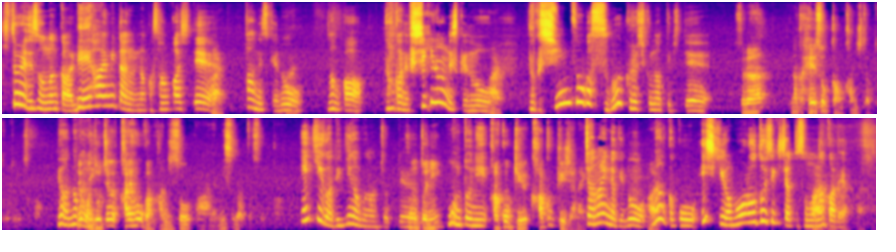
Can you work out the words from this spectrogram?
一人でそのなんか礼拝みたいのになんか参加してはいたんですけど、はいなんかなんかね不思議なんですけど、はいなんか心臓がすごい苦しくなってきてそれはなんか閉塞感を感じたってことですか？いやなんかねでもどっちが開放感感じそう？ああミスだったそう息ができなくなっちゃってか。本当に？本当に過呼吸？過呼吸じゃないか。じゃないんだけど、はいなんかこう意識が朦朧としてきちゃってその中で。はいはいはいはい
